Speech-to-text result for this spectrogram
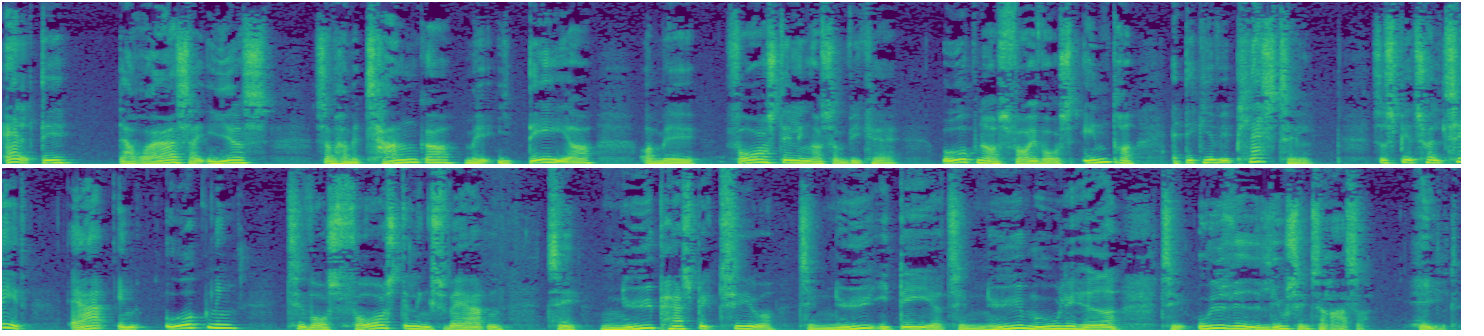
alt det, der rører sig i os, som har med tanker, med idéer og med forestillinger, som vi kan åbne os for i vores indre, at det giver vi plads til. Så spiritualitet er en åbning til vores forestillingsverden, til nye perspektiver, til nye idéer, til nye muligheder, til udvidede livsinteresser. Helt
